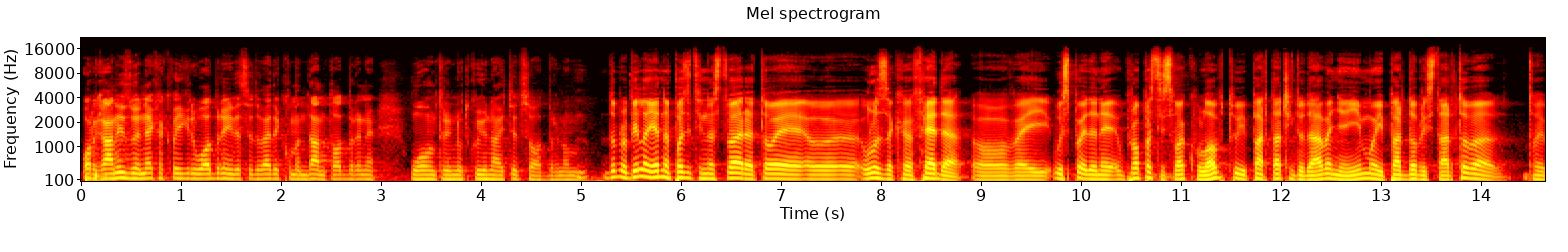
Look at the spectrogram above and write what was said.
organizuje nekakva igra u odbrani da se dovede komandant odbrane u ovom trenutku United sa odbranom. Dobro, bila je jedna pozitivna stvar, a to je uh, ulazak Freda. Ovaj, uspeo je da ne upropasti svaku loptu i par tačnih dodavanja imao i par dobrih startova. To je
